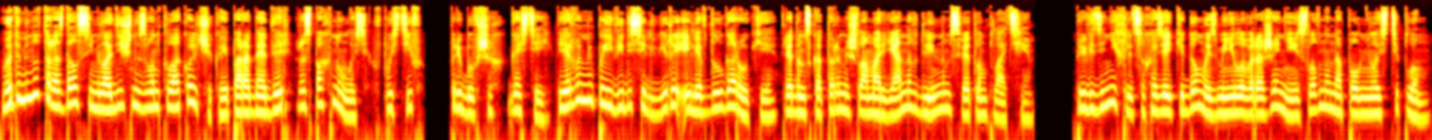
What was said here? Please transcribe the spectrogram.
В эту минуту раздался мелодичный звон колокольчика, и парадная дверь распахнулась, впустив прибывших гостей. Первыми появились Эльвира и Лев Долгорукие, рядом с которыми шла Марьяна в длинном светлом платье. При виде них лицо хозяйки дома изменило выражение и словно наполнилось теплом.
